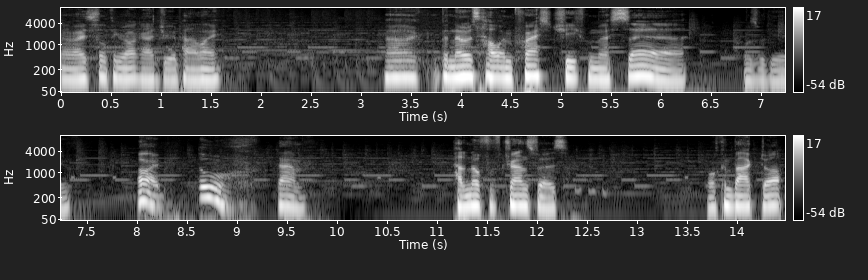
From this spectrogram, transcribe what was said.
Alright, something wrong, Andrew, apparently. Uh, but notice how impressed Chief Mercer was with you. Alright. Ooh, damn. Had enough of transfers. Welcome back, Doc.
